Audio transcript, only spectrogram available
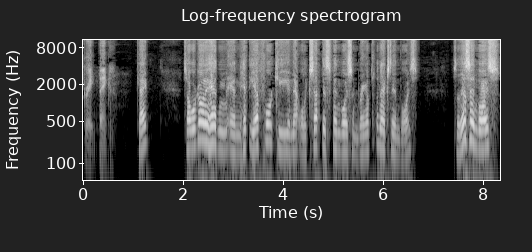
great, thanks. Okay, so we're going ahead and, and hit the F4 key, and that will accept this invoice and bring up the next invoice. So this invoice,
